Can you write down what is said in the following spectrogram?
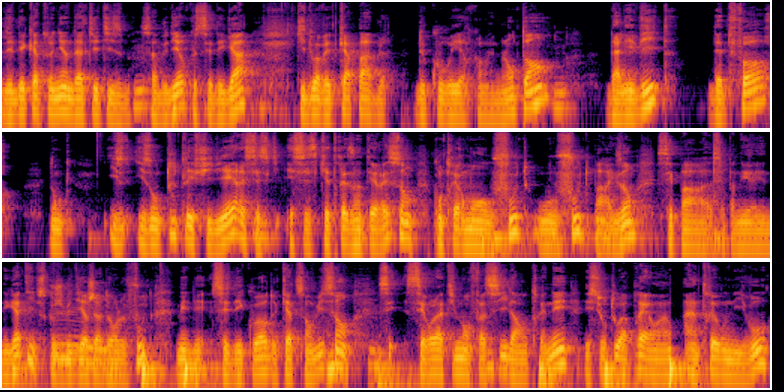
les décathloniens d'athlétisme. Mm. Ça veut dire que c'est des gars qui doivent être capables de courir quand même longtemps, d'aller vite, d'être forts. Donc, ils, ont toutes les filières et c'est ce qui, et c'est ce qui est très intéressant. Contrairement au foot ou au foot par exemple, c'est pas c'est pas négatif. Ce que je veux dire, j'adore le foot, mais c'est des coureurs de 400 800. C'est, c'est relativement facile à entraîner et surtout après un, un, très haut niveau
